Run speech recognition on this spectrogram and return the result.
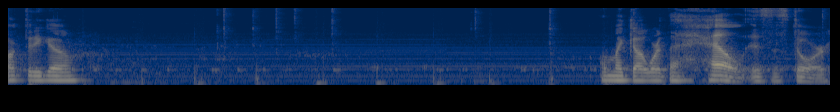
Fuck did he go? Oh my god, where the hell is this door?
